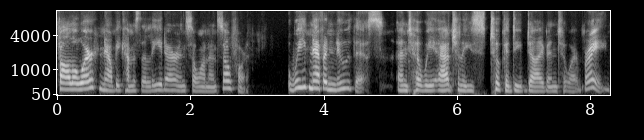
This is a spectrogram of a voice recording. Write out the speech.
follower now becomes the leader, and so on and so forth. We never knew this until we actually took a deep dive into our brain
